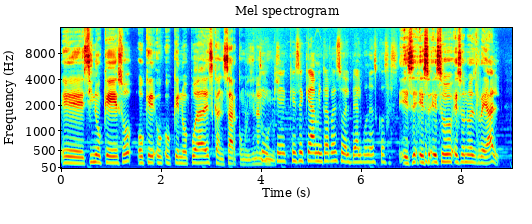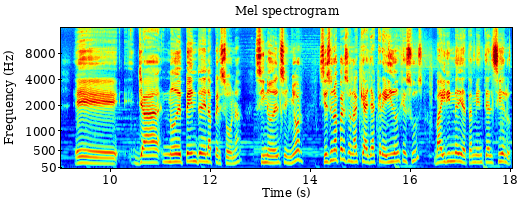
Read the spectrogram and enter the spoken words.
eh, sino que eso o que, o, que no pueda descansar, como dicen algunos. Que, que, se queda mientras resuelve algunas cosas. Ese, eso, eso, eso, no es real. Eh, ya no depende de la persona, sino del Señor. Si es una persona que haya creído en Jesús, va a ir inmediatamente al cielo.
